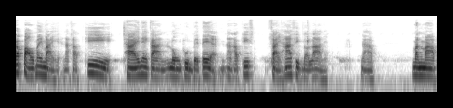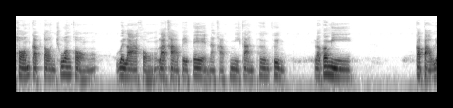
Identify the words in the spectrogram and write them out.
กระเป๋าใหม่ ๆ นะครับที่ ใช้ในการลงทุนเปเป้นะครับ ที่ใส่ห้าสิบดอลลาร์เนี่ยนะครับ มันมาพร้อมกับตอนช่วงของเวลาของราคาเปเป้นะครับ มีการเพิ่มขึ้น แล้วก็มีกระเป๋าเ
